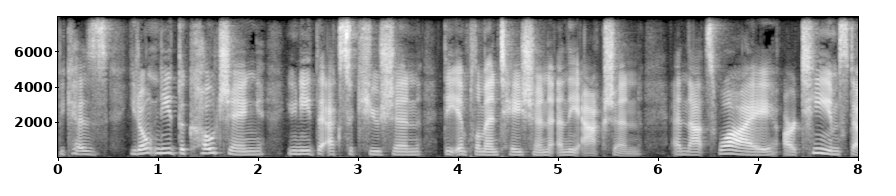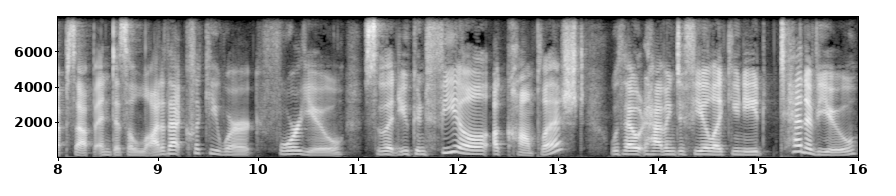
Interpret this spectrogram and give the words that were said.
because you don't need the coaching, you need the execution, the implementation, and the action. And that's why our team steps up and does a lot of that clicky work for you so that you can feel accomplished without having to feel like you need 10 of you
